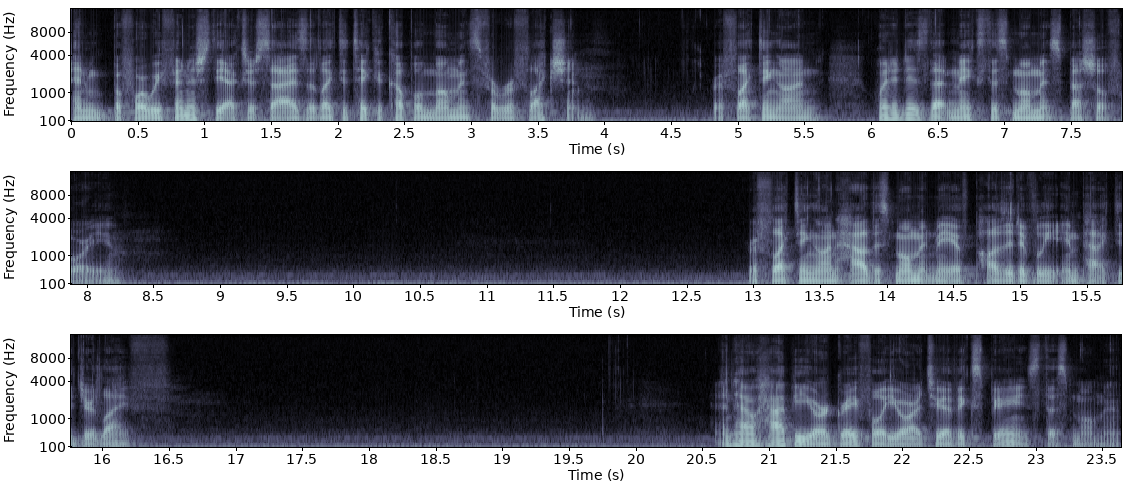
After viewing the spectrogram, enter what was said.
And before we finish the exercise, I'd like to take a couple moments for reflection, reflecting on what it is that makes this moment special for you. reflecting on how this moment may have positively impacted your life. And how happy or grateful you are to have experienced this moment.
